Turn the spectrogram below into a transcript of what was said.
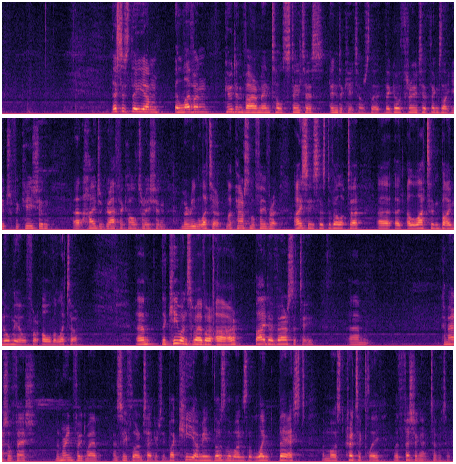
This is the um, 11 good environmental status indicators. that they go through to things like eutrophication, uh, hydrographic alteration, marine litter. My personal favourite, ICES has developed a, a, a, Latin binomial for all the litter. Um, the key ones, however, are biodiversity, um, commercial fish, the marine food web, and seafloor integrity. By key, I mean those are the ones that link best and most critically with fishing activity.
